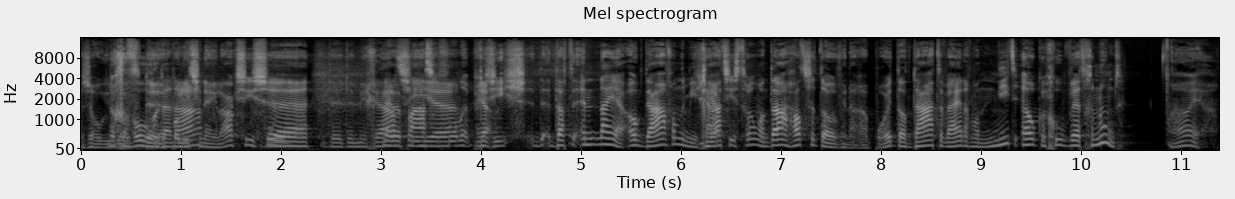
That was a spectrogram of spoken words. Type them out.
zo De gevolgen de daarna. politionele acties De, de, migratie. Precies. Dat, en nou ja, ook daarvan de migratiestroom, want daar had ze het over in een rapport, dat daar te weinig, want niet elke groep werd genoemd. Oh ja.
